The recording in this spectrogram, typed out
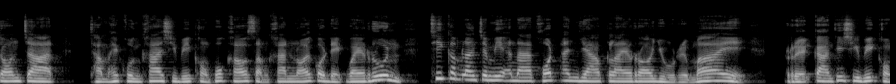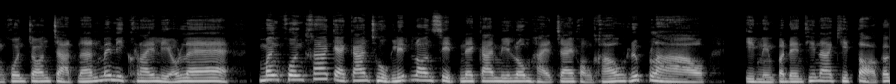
จรจัด ทำให้คุณค่าชีวิตของพวกเขาสำคัญน้อยกว่าเด็กวัยรุ่น ที่กำลังจะมีอนาคตอันยาวไกลรออยู่หรือไม่ หรือการที่ชีวิตของคนจรจัดนั้นไม่มีใครเหลียวแล มันควรค่าแก่การถูกลิดรอนสิทธิ์ในการมีลมหายใจของเขาหรือเปล่า อีกหนึ่งประเด็นที่น่าคิดต่อก็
